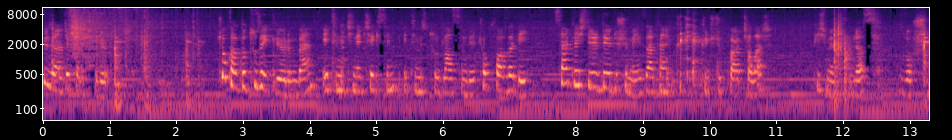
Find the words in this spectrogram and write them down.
Güzelce karıştırıyoruz. Çok az da tuz ekliyorum ben. Etin içine çeksin, etimiz tuzlansın diye. Çok fazla değil. Sertleştirir diye düşünmeyin. Zaten küçük küçücük parçalar. Pişmemiz biraz zor.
